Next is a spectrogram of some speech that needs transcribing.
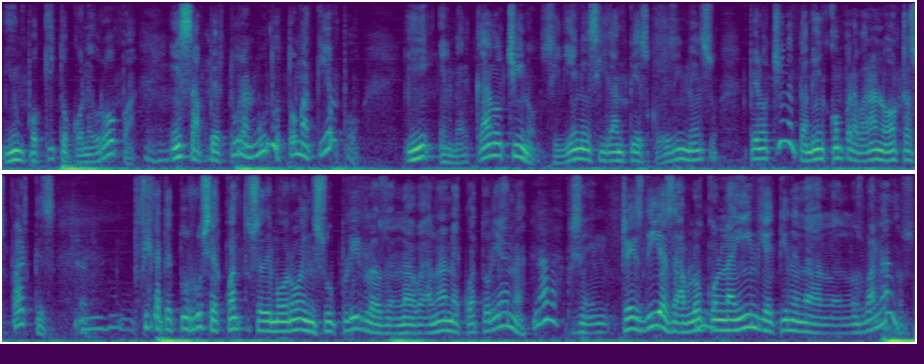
y un poquito con Europa. Esa apertura al mundo toma tiempo y el mercado chino, si bien es gigantesco, es inmenso, pero China también compra banano a otras partes. Fíjate tú, Rusia, cuánto se demoró en suplir la banana ecuatoriana. Nada. Pues en tres días habló con la India y tiene los bananos.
